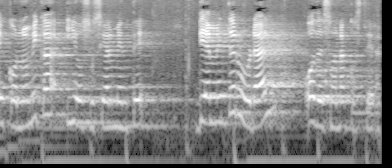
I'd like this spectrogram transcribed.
económica y o socialmente de ambiente rural o de zona costera.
